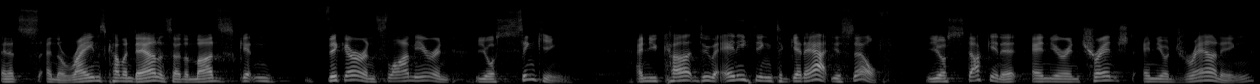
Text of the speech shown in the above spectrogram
And, it's, and the rain's coming down, and so the mud's getting thicker and slimier, and you're sinking. And you can't do anything to get out yourself. You're stuck in it, and you're entrenched, and you're drowning.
